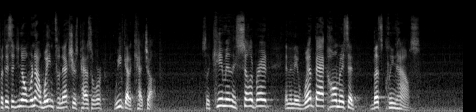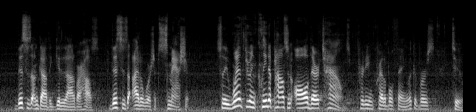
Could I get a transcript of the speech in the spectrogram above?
but they said, you know, we're not waiting until next year's Passover. We've got to catch up. So they came in, they celebrated, and then they went back home and they said, let's clean house. This is ungodly. Get it out of our house. This is idol worship. Smash it. So they went through and cleaned up house in all their towns. Pretty incredible thing. Look at verse 2.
